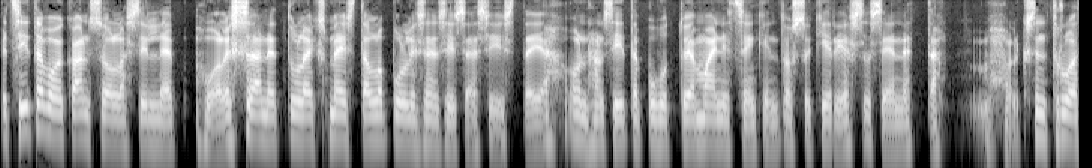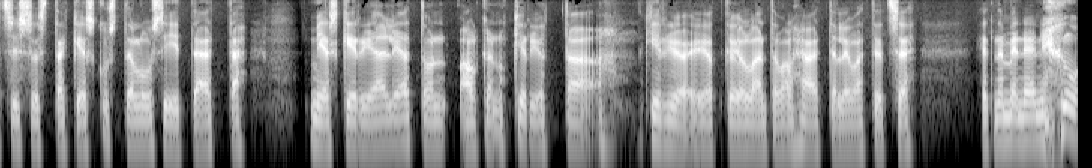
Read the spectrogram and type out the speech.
et siitä voi myös olla sille huolissaan, että tuleeko meistä lopullisen sisäsiistejä. Onhan siitä puhuttu ja mainitsenkin tuossa kirjassa sen, että oliko se nyt Ruotsissa sitä keskustelua siitä, että mieskirjailijat on alkanut kirjoittaa kirjoja, jotka jollain tavalla he ajattelevat, että se että ne menee niin kuin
